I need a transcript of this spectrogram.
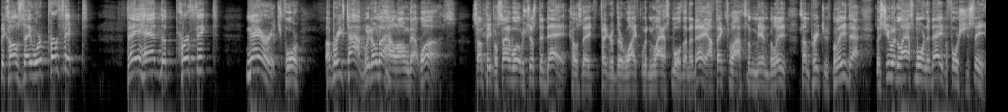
because they were perfect. They had the perfect marriage for a brief time. We don't know how long that was. Some people say, well, it was just a day because they figured their wife wouldn't last more than a day. I think that's why some men believe, some preachers believe that, that she wouldn't last more than a day before she sinned.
